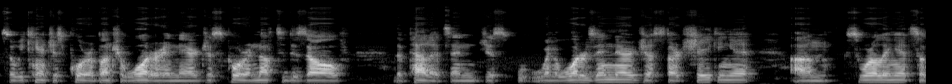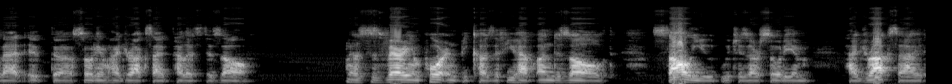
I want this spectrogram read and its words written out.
so we can't just pour a bunch of water in there. Just pour enough to dissolve the pellets and just when the water's in there just start shaking it um, swirling it so that it, the sodium hydroxide pellets dissolve. Now, this is very important because if you have undissolved solute, which is our sodium hydroxide,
